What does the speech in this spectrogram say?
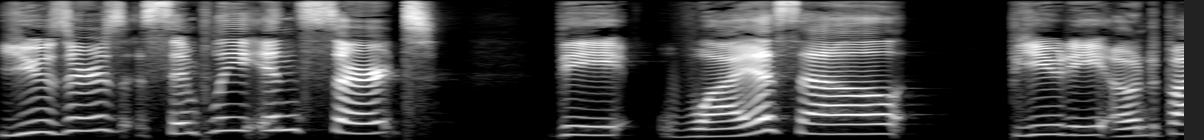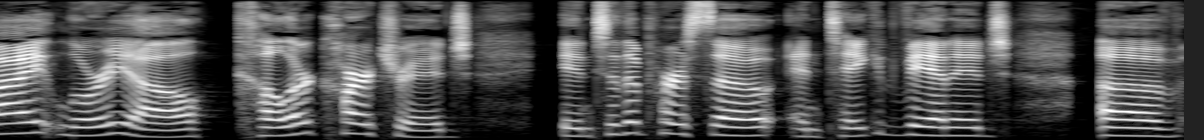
Users simply insert the YSL Beauty owned by L'Oreal color cartridge into the Perso and take advantage of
